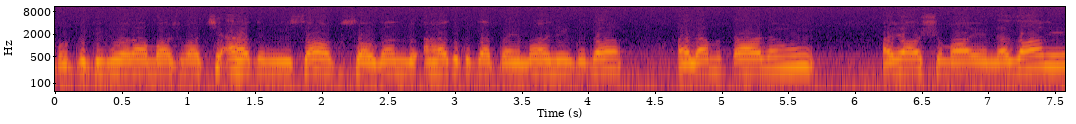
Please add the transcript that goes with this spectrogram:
و پتی گونا ما شما چه عهد میساق سوگند عهد کتا، پیمانی کتا، علم تعلمو ایا شما نزانی؟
